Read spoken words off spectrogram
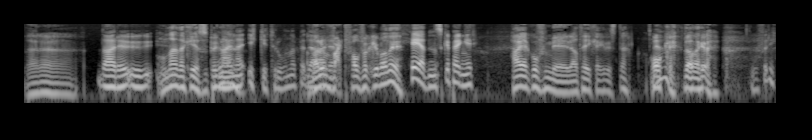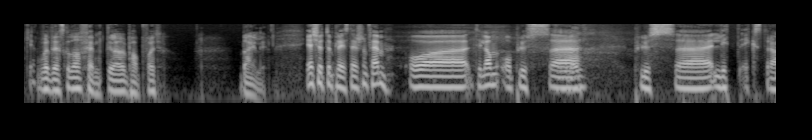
Det er uh... det er uh... Å nei, det er ikke Jesuspenger. Nei, det. nei, ikke-troende. Ja, Det er, er det i er hvert fall you money. hedenske penger. Hei, jeg konfirmerer at jeg ikke er kristen, jeg. Ok, den er grei. Hvorfor ikke? For det skal du ha 50 lager papp for. Deilig. Jeg kjøpte en PlayStation 5 og, til han, og pluss eh? Pluss eh, litt ekstra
